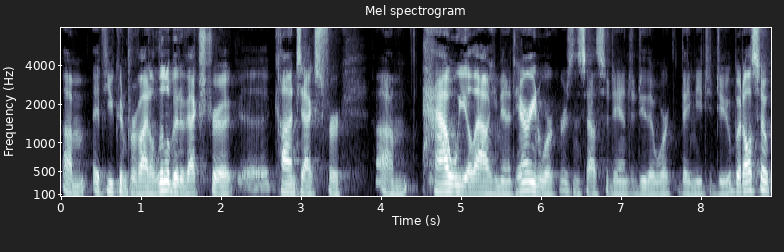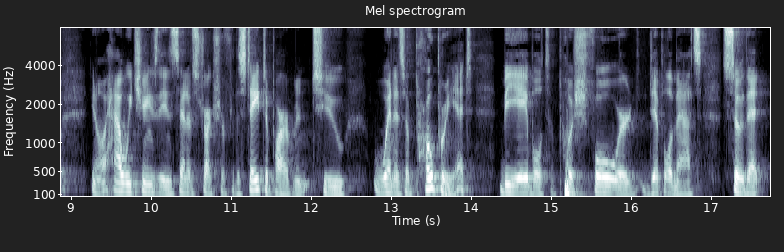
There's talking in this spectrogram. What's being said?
um, if you can provide a little bit of extra uh, context for um, how we allow humanitarian workers in South Sudan to do the work that they need to do, but also, you know, how we change the incentive structure for the State Department to, when it's appropriate, be able to push forward diplomats so that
